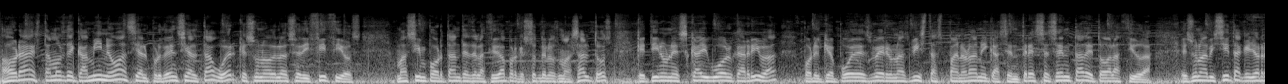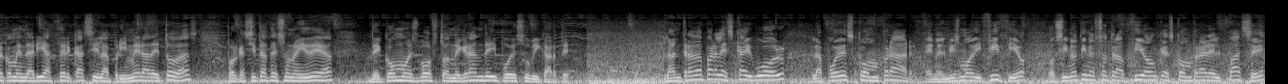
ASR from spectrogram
Ahora estamos de camino hacia el Prudential Tower, que es uno de los edificios más importantes de la ciudad porque son de los más altos, que tiene un skywalk arriba por el que puedes ver unas vistas panorámicas en 360 de toda la ciudad. Es una visita que yo recomendaría hacer casi la primera de todas porque así te haces una idea de cómo es Boston de grande y puedes ubicarte. La entrada para el Skywalk la puedes comprar en el mismo edificio o si no tienes otra opción que es comprar el pase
